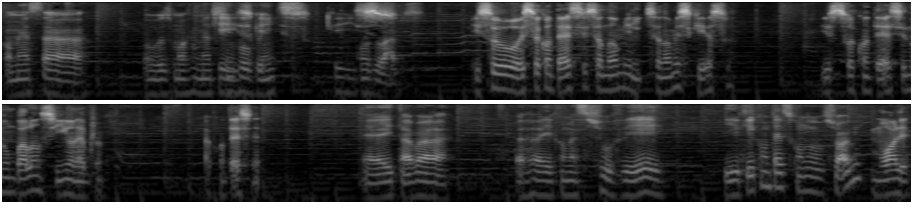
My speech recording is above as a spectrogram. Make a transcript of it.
Começa os movimentos Que envolventes isso? Que com os lábios. Isso, isso acontece, se eu, não me, se eu não me esqueço, isso acontece num balancinho, né, Bruno? Acontece, né? É, e tava. Aham, e começa a chover. E o que acontece quando chove? Mole.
